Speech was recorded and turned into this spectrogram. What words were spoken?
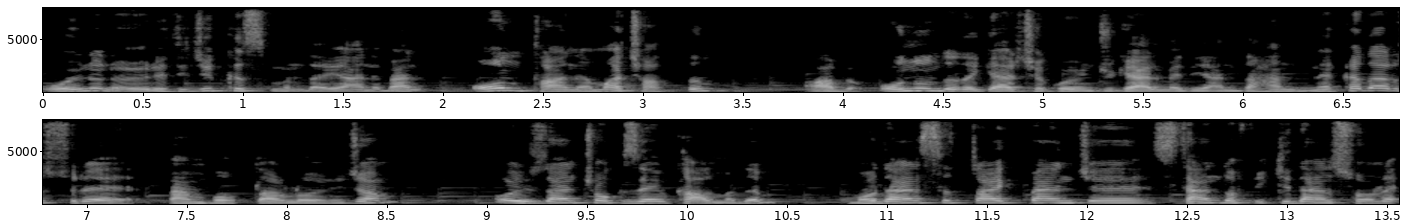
oyunun öğretici kısmında yani ben 10 tane maç attım Abi onun da gerçek oyuncu gelmedi yani. Daha ne kadar süre ben botlarla oynayacağım? O yüzden çok zevk almadım. Modern Strike bence Standoff 2'den sonra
